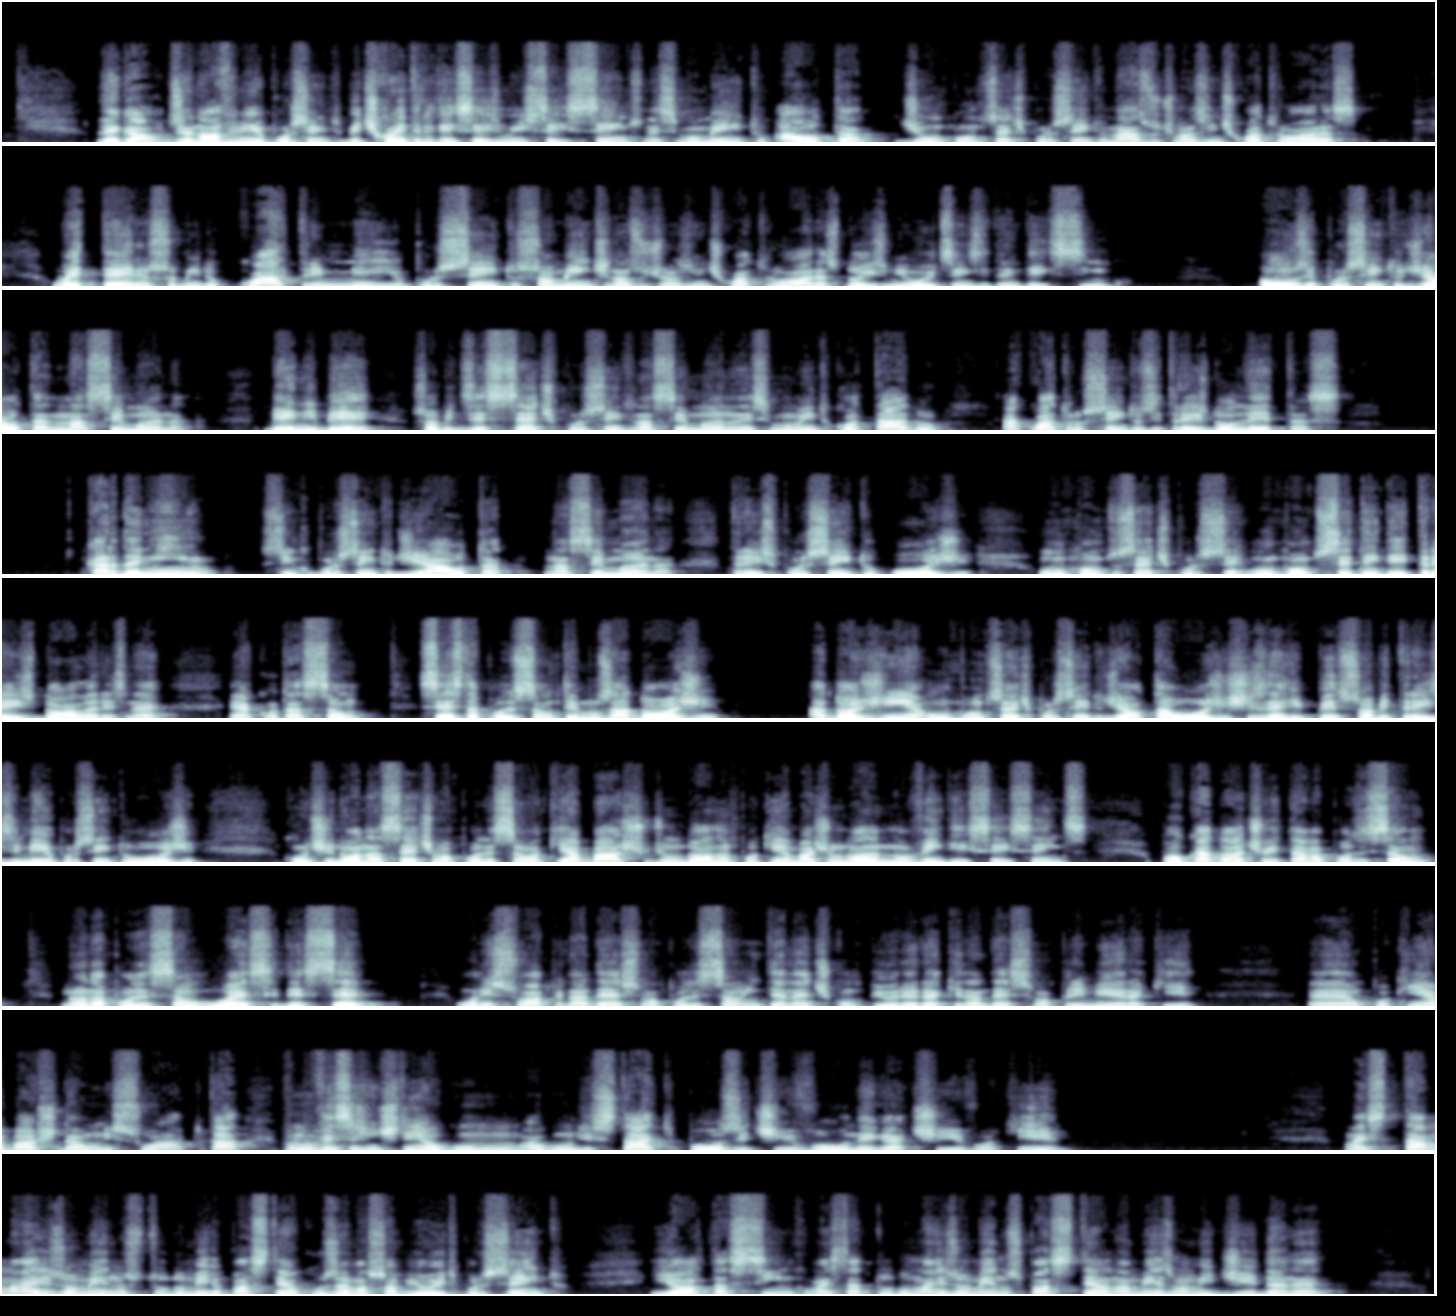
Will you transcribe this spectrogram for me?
Legal, 19,5%. Bitcoin 36.600 nesse momento, alta de 1,7% nas últimas 24 horas. O Ethereum subindo 4,5% somente nas últimas 24 horas, 2.835, 11% de alta na semana. BNB sobe 17% na semana, nesse momento cotado a 403 doletas. Cardaninho, 5% de alta na semana, 3% hoje. 1,7%, 1,73 dólares, né? É a cotação. Sexta posição temos a Doge, a Dojinha 1,7% de alta hoje, XRP sobe 3,5% hoje, continua na sétima posição aqui, abaixo de um dólar, um pouquinho abaixo de um dólar, 96 cents. Polkadot, oitava posição. Nona posição, USDC. Uniswap na décima posição. Internet Computer aqui na décima primeira aqui. É, um pouquinho abaixo da Uniswap, tá? Vamos ver se a gente tem algum, algum destaque positivo ou negativo aqui. Mas tá mais ou menos tudo meio pastel. Kusama sobe 8%, IOTA 5%, mas tá tudo mais ou menos pastel na mesma medida, né?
